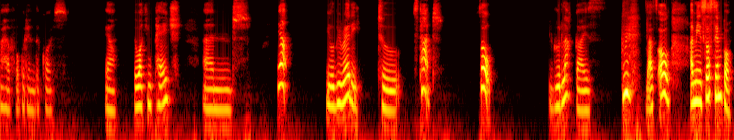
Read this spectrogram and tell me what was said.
I have forgotten the course. Yeah the working page. And yeah you'll be ready to start. So good luck guys. That's all. I mean so simple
